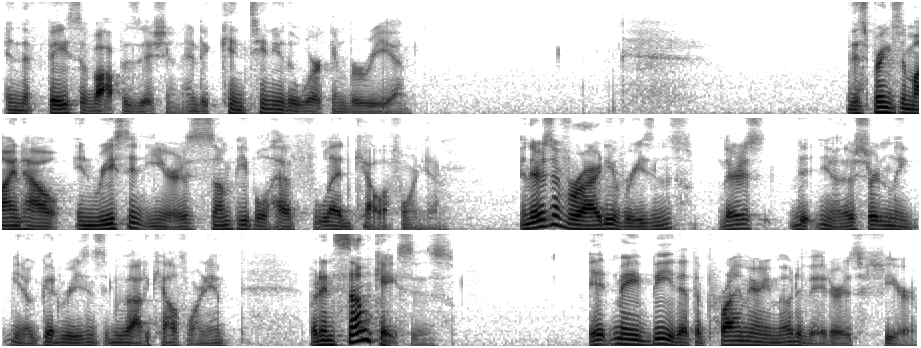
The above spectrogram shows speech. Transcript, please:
in the face of opposition and to continue the work in Berea. This brings to mind how in recent years some people have fled California. And there's a variety of reasons. There's you know, there's certainly, you know, good reasons to move out of California. But in some cases, it may be that the primary motivator is fear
